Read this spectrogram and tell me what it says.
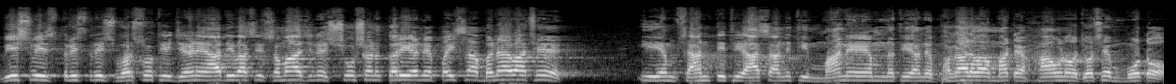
વીસ વીસ ત્રીસ ત્રીસ વર્ષોથી જેણે આદિવાસી સમાજને શોષણ કરી અને પૈસા બનાવ્યા છે એ એમ શાંતિથી, આસાનીથી માને એમ નથી અને ભગાડવા માટે હાવણો જોશે મોટો.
